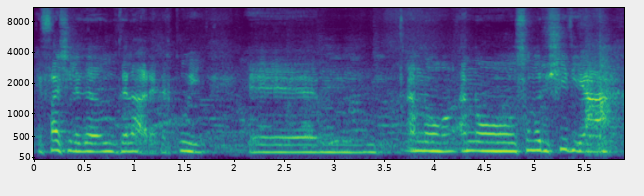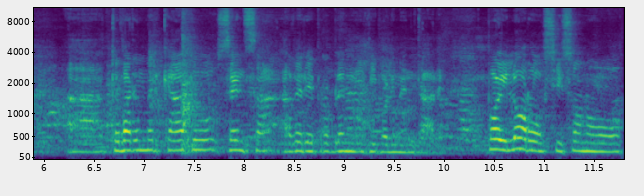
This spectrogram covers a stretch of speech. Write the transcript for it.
è facile da tutelare, per cui ehm, hanno, hanno, sono riusciti a a trovare un mercato senza avere problemi di tipo alimentare. Poi loro sono,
